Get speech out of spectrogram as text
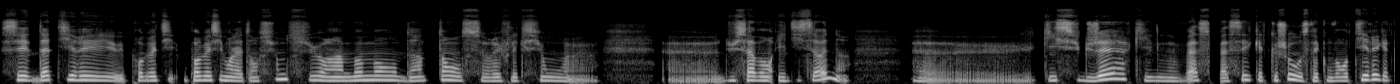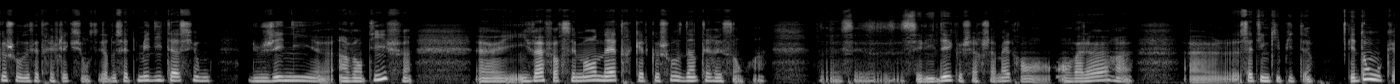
c'est d'attirer progressivement l'attention sur un moment d'intense réflexion euh, euh, du savant Edison euh, qui suggère qu'il va se passer quelque chose, qu'on va en tirer quelque chose de cette réflexion, c'est-à-dire de cette méditation du génie inventif, il va forcément naître quelque chose d'intéressant. Hein. C'est l'idée que cherche à mettre en, en valeur cet incipit. Et donc,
